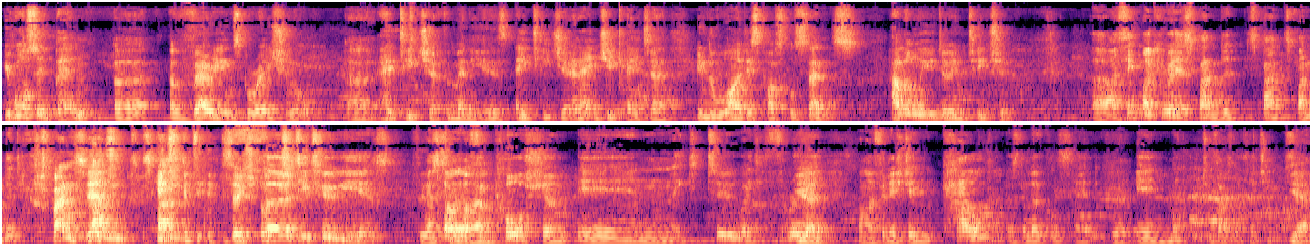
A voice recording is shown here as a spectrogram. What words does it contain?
You've also been uh, a very inspirational uh, head teacher for many years, a teacher, an educator in the widest possible sense. How long were you doing teaching? Uh, I think my career spanned, span, spanned Spanned, Spanned- spanned so short. 32 years. I 32, started off wow. in Corsham in 82, 83, Yeah. And I finished in Calne, as the locals say it, Yeah. in 2013. Yeah,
